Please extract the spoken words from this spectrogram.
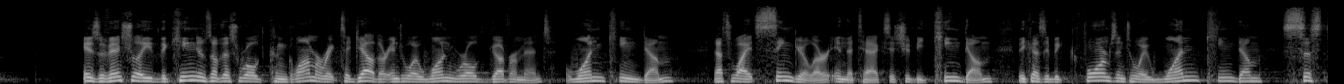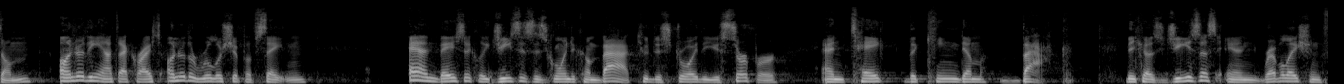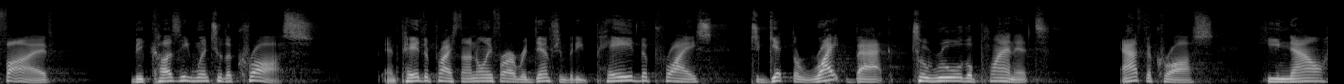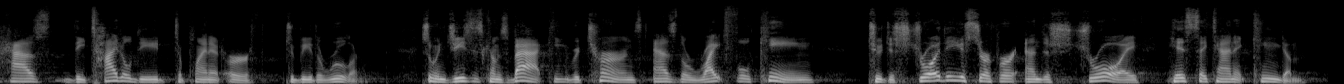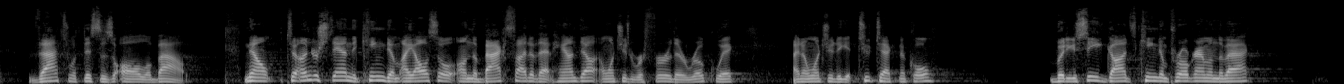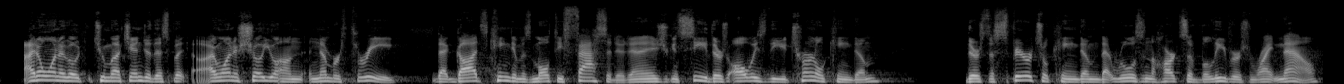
is eventually the kingdoms of this world conglomerate together into a one world government, one kingdom. That's why it's singular in the text. It should be kingdom because it forms into a one kingdom system under the Antichrist, under the rulership of Satan. And basically, Jesus is going to come back to destroy the usurper and take the kingdom back. Because Jesus in Revelation 5, because he went to the cross and paid the price not only for our redemption, but he paid the price to get the right back to rule the planet at the cross, he now has the title deed to planet Earth to be the ruler. So when Jesus comes back, he returns as the rightful king to destroy the usurper and destroy his satanic kingdom. That's what this is all about. Now, to understand the kingdom, I also, on the back side of that handout, I want you to refer there real quick. I don't want you to get too technical. But you see God's kingdom program on the back? I don't want to go too much into this, but I want to show you on number three that God's kingdom is multifaceted. And as you can see, there's always the eternal kingdom, there's the spiritual kingdom that rules in the hearts of believers right now.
